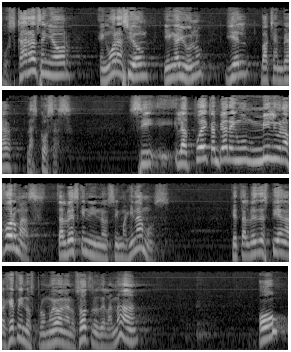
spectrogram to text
buscar al Señor en oración y en ayuno y Él va a cambiar las cosas. Si, y las puede cambiar en un mil y una formas, tal vez que ni nos imaginamos. Que tal vez despidan al jefe y nos promuevan a nosotros de la nada. O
